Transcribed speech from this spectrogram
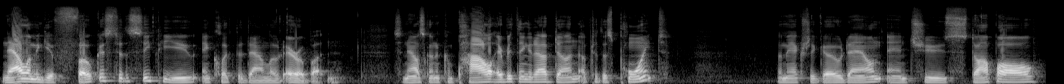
Now let me give focus to the CPU and click the download arrow button. So now it's going to compile everything that I've done up to this point. Let me actually go down and choose stop all,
